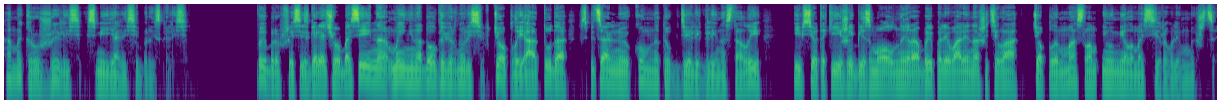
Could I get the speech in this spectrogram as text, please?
а мы кружились, смеялись и брызгались. Выбравшись из горячего бассейна, мы ненадолго вернулись в теплый, а оттуда в специальную комнату, где легли на столы, и все такие же безмолвные рабы поливали наши тела теплым маслом и умело массировали мышцы.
